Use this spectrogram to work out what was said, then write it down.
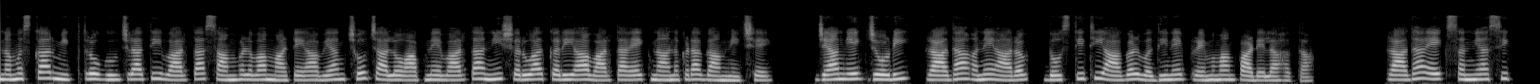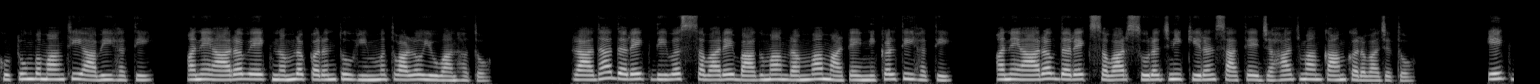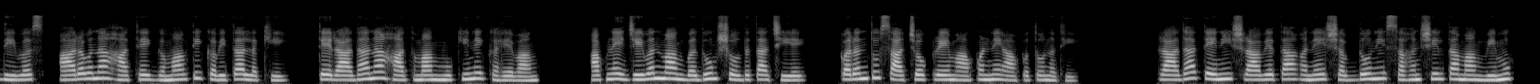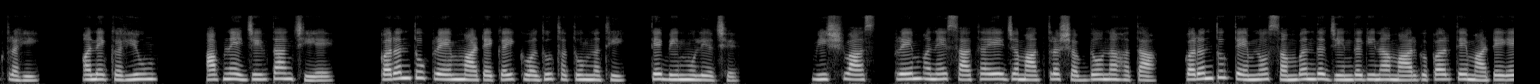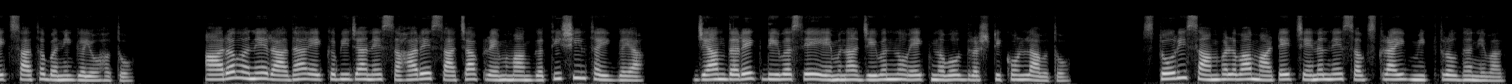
નમસ્કાર મિત્રો, ગુજરાતી વાર્તા સાંભળવા માટે આવ્યા છો. ચાલો આપણે વાર્તાની શરૂઆત કરી આ વાર્તા એક નાનકડા ગામની છે, જ્યાં એક જોડી રાધા અને આરવ દોસ્તીથી આગળ વધીને પ્રેમમાં પાડેલા હતા. રાધા એક સંન્યાસી કુટુંબમાંથી આવી હતી અને આરવ એક નમ્ર પરંતુ હિંમતવાળો યુવાન હતો. રાધા દરેક દિવસ સવારે બાગમાં રમવા માટે નીકળતી હતી અને આરવ દરેક સવાર સૂરજની કિરણ સાથે જહાજમાં કામ કરવા જતો. એક દિવસ આરવના હાથે ગમાવતી કવિતા લખી, તે રાધાના હાથમાં મૂકીને કહેવાંગ, આપણે જીવનમાં બધું શોધતા છીએ, પરંતુ સાચો પ્રેમ આપણને આપતો નથી. રાધા તેની શ્રાવ્યતા અને શબ્દોની સહનશીલતામાં વિમુક્ત રહી અને કહ્યું, આપણે જીવતા છીએ, પરંતુ પ્રેમ માટે કંઈક વધુ થતું નથી, તે બિનમૂલ્ય છે. વિશ્વાસ, પ્રેમ અને સાથ જ માત્ર શબ્દો ન હતા પરંતુ તેમનો સંબંધ જિંદગીના માર્ગ પર તે માટે એકસાથ બની ગયો હતો. આરવ અને રાધા એકબીજાને સહારે સાચા પ્રેમમાં ગતિશીલ થઈ ગયા, જ્યાં દરેક દિવસે એમના જીવનનો એક નવો દ્રષ્ટિકોણ લાવતો. સ્ટોરી સાંભળવા માટે ચેનલને સબસ્ક્રાઇબ મિત્રો, ધન્યવાદ.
